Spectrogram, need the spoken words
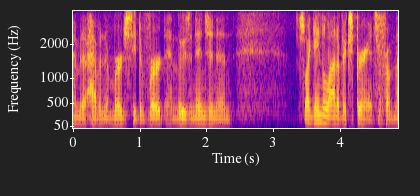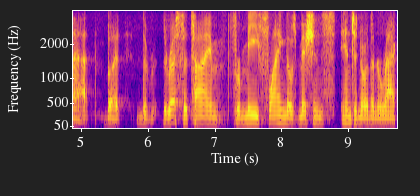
ended up having an emergency divert and lose an engine, and so I gained a lot of experience from that. But the the rest of the time, for me, flying those missions into northern Iraq,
